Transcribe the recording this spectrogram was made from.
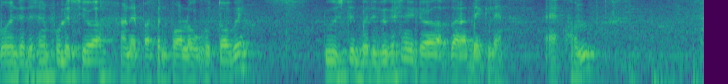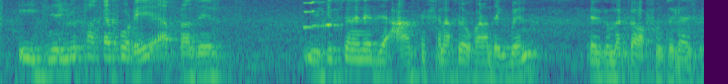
মনিটাইজেশন পলিসিও হান্ড্রেড পার্সেন্ট ফলো করতে হবে। টু স্টেপ ভেরিফিকেশান এটা আপনারা দেখলেন। এখন, এই জিনিসগুলো থাকার পরে আপনাদের ইউটিউব চ্যানেলের যে আর্ন সেকশন আছে, ওখানে দেখবেন, এরকম একটা অপশন চলে আসবে।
